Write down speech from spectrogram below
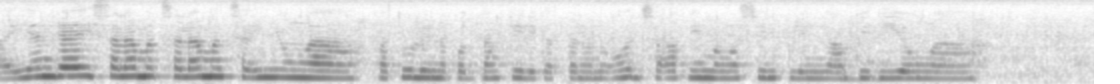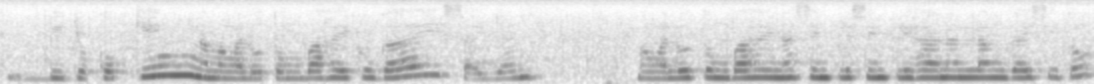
Ayan guys, salamat salamat sa inyong ah, patuloy na pagtangkilik at panonood sa aking mga simpleng uh, video nga video cooking na mga lutong bahay ko guys. Ayan. Mga lutong bahay na simple-simplihanan lang guys ito.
